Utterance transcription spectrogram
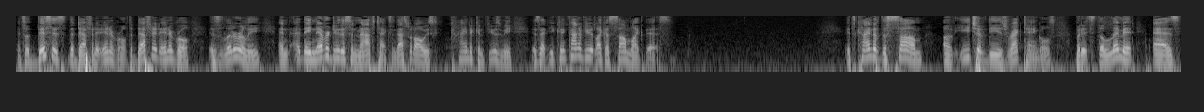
And so this is the definite integral. The definite integral is literally, and uh, they never do this in math texts, and that's what always kind of confused me, is that you can kind of view it like a sum like this. It's kind of the sum of each of these rectangles, but it's the limit as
